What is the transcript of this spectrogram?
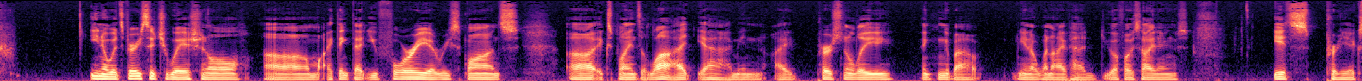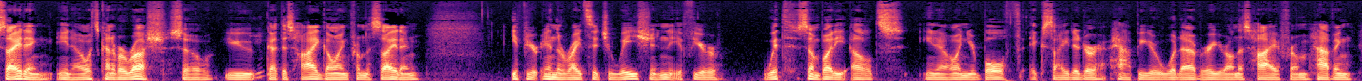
you know, it's very situational. Um, I think that euphoria response uh, explains a lot. Yeah, I mean, I personally thinking about, you know, when I've had UFO sightings, it's pretty exciting. You know, it's kind of a rush. So you mm-hmm. got this high going from the sighting. If you're in the right situation, if you're with somebody else, you know, and you're both excited or happy or whatever, you're on this high from having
